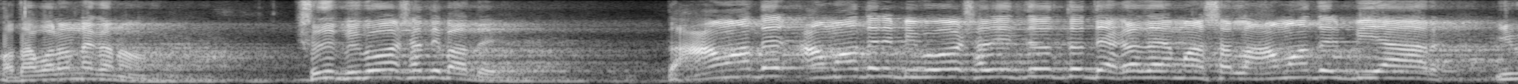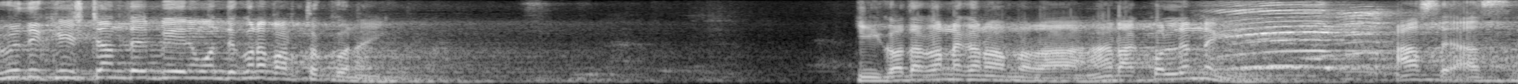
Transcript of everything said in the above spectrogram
কথা বলেন না কেন? শুধু বিবাহ সাথী বাদে তো আমাদের আমাদের বিবাহ সাথীতে তো দেখা যায় মাসাল্লাহ আমাদের বিয়ে আর ইহুদি খ্রিস্টানদের বিয়ের মধ্যে কোনো পার্থক্য নাই। কি কথা কন না কেন আপনারা? হ্যাঁ রাগ করলেন নাকি? আছে আছে।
